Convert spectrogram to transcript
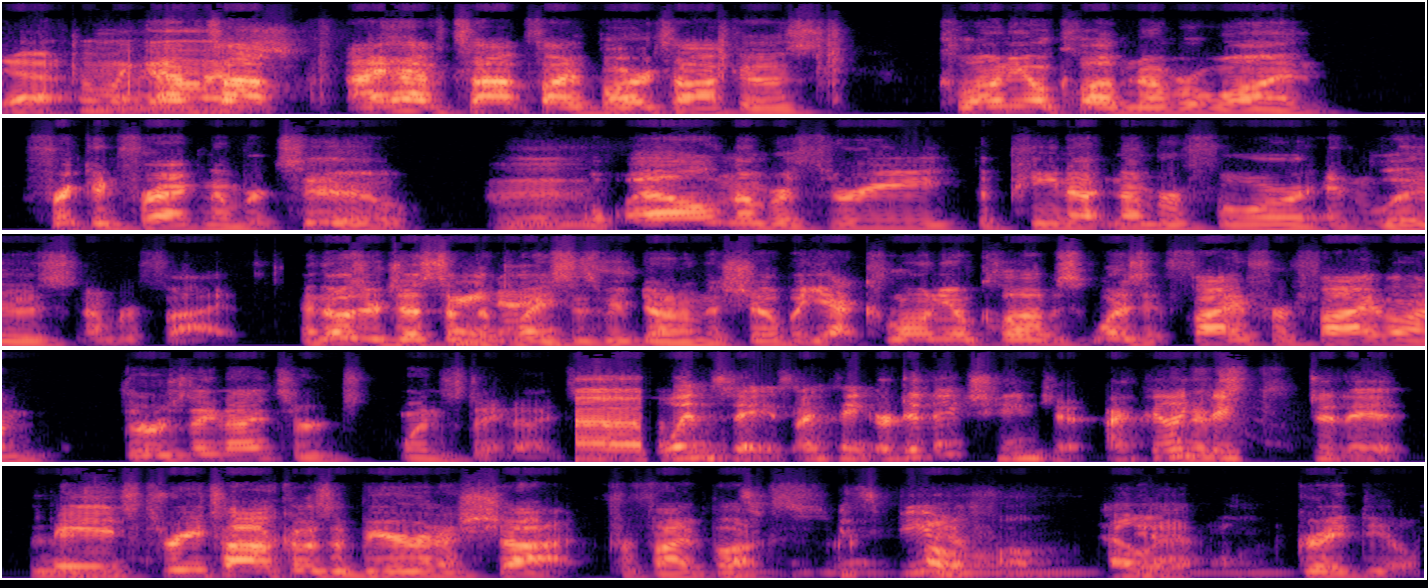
Yeah. Oh my I have top. I have top five bar tacos. Colonial Club number one. Fric & Frac number two. Mm. Well number three. The Peanut number four, and Lou's number five. And those are just some Very of the places we've done on the show. But yeah, Colonial Clubs. What is it? Five for five on Thursday nights or Wednesday nights? Uh, Wednesdays, I think, or did they change it? I feel like they did it mid. It's three tacos, a beer, and a shot for five bucks. It's beautiful. Hell Yeah. yeah. Great deal.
